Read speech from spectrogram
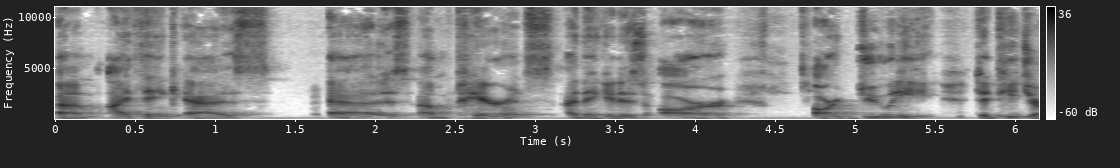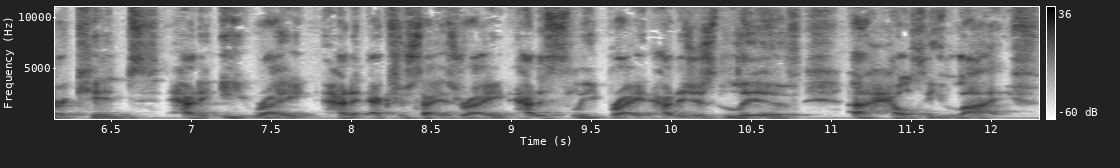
um, I think as as um, parents, I think it is our our duty to teach our kids how to eat right, how to exercise right, how to sleep right, how to just live a healthy life.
